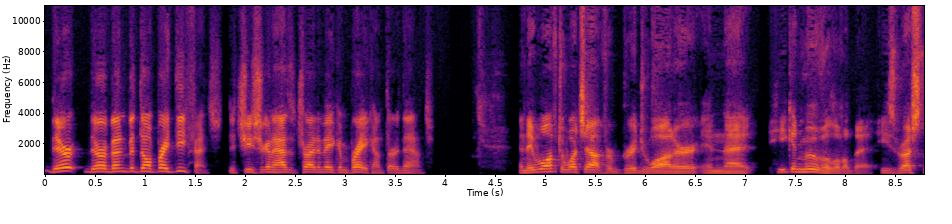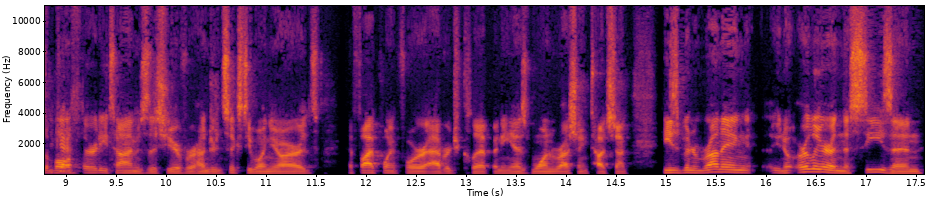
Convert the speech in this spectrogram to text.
they're, they're a bend but don't break defense. The Chiefs are going to have to try to make them break on third downs. And they will have to watch out for Bridgewater in that he can move a little bit. He's rushed the ball can. 30 times this year for 161 yards, a 5.4 average clip, and he has one rushing touchdown. He's been running, you know, earlier in the season,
